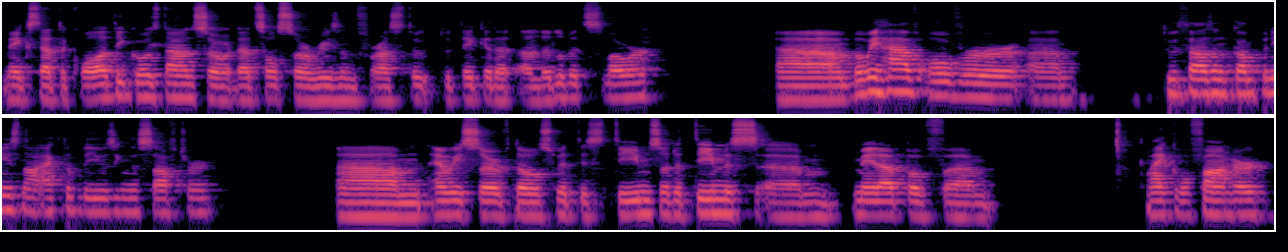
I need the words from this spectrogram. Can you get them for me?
makes that the quality goes down. So that's also a reason for us to to take it a, a little bit slower. Um, but we have over um, 2,000 companies now actively using the software. Um, and we serve those with this team. So the team is um, made up of um, my co-founder,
